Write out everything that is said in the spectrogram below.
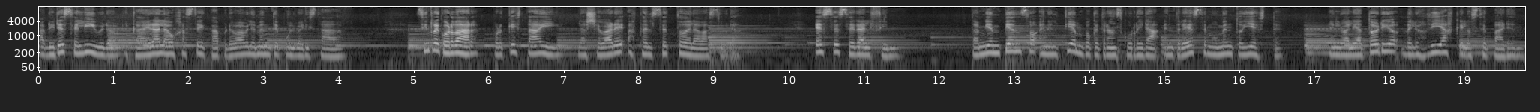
abriré ese libro y caerá la hoja seca, probablemente pulverizada. Sin recordar por qué está ahí, la llevaré hasta el cesto de la basura. Ese será el fin. También pienso en el tiempo que transcurrirá entre este momento y este, en lo aleatorio de los días que los separen,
